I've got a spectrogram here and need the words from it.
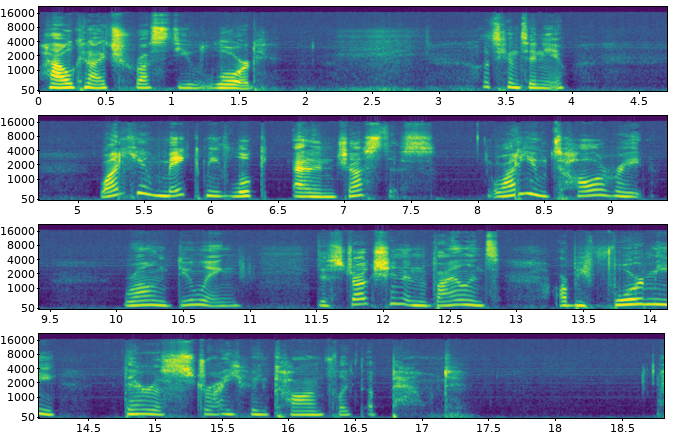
How can I trust you, Lord? Let's continue. Why do you make me look at injustice? Why do you tolerate wrongdoing? Destruction and violence are before me. There is strife and conflict abound.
